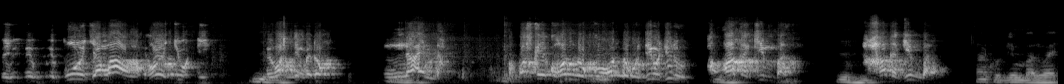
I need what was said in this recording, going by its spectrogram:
ɓe- ɓe ɓe buuru jama o hoore cuuɗi ɓe wattimɓe ɗon na en ɗam par ce que ko honno ko honno ko diwi diɗu haka gimbal. Mhm. Haka gimbal. Hako gimbal way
